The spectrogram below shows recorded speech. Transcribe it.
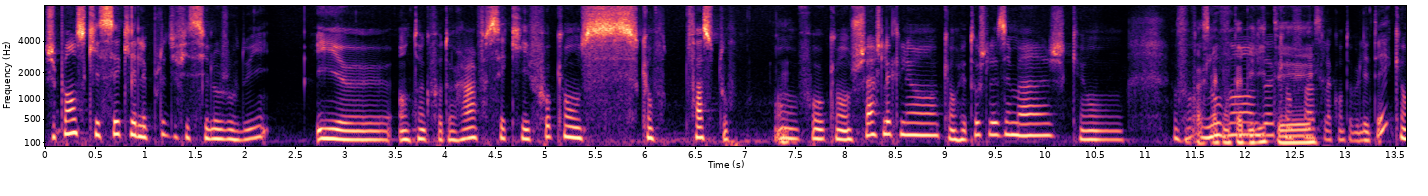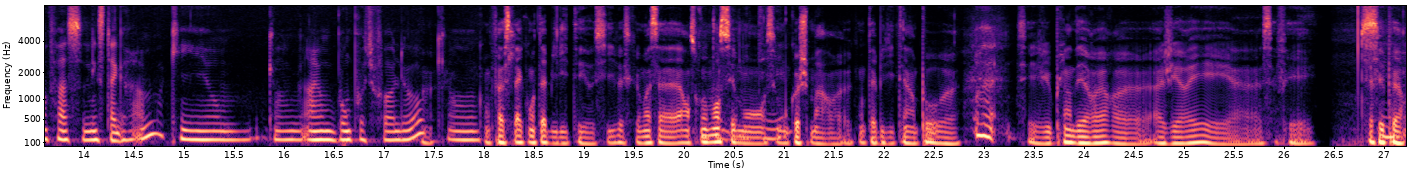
Je pense que ce qui est le plus difficile aujourd'hui, euh, en tant que photographe, c'est qu'il faut qu'on qu'on fasse tout. Il Mm. faut qu'on cherche les clients, qu'on retouche les images, qu'on fasse la nous comptabilité. qu'on fasse la comptabilité, qu'on fasse l'Instagram, qu'on ait un bon portfolio, qu'on- fasse la comptabilité aussi. Parce que moi, ça, en ce moment, c'est mon, mon cauchemar. euh, comptabilité, impôt. euh, Ouais, j'ai eu plein d'erreurs euh, à gérer et euh, ça fait. Ça fait peur.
